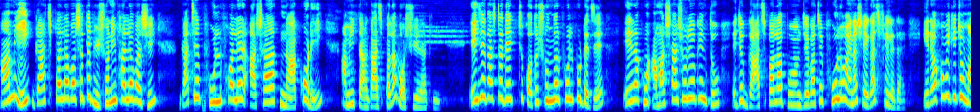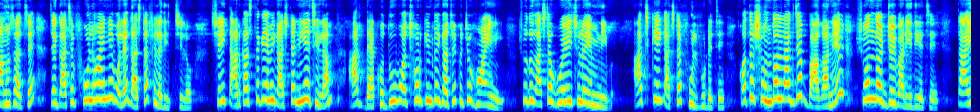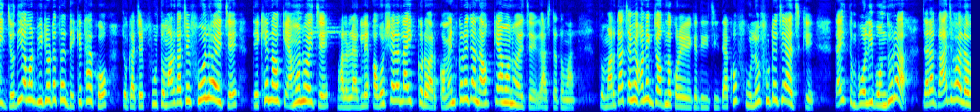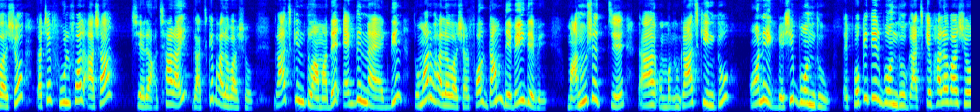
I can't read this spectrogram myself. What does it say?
আমি গাছপালা বসাতে ভীষণই ভালোবাসি। গাছে ফুল ফলের আশা না করেই আমি তা গাছপালা বসিয়ে রাখি। এই যে গাছটা দেখছ, কত সুন্দর ফুল ফুটেছে। এরকম আমার শাশুড়িও কিন্তু এই যে গাছপালা যে গাছে ফুল হয় না সেই গাছ ফেলে দেয়। এরকমই কিছু মানুষ আছে যে গাছে ফুল হয়নি বলে গাছটা ফেলে দিচ্ছিল। সেই তার কাছ থেকে আমি গাছটা নিয়েছিলাম। আর দেখো, দু বছর কিন্তু এই গাছে কিছু হয়নি। শুধু গাছটা হয়েছিল এমনি। আজকে এই গাছটা ফুল ফুটেছে। কত সুন্দর লাগছে, বাগানের সৌন্দর্যই বাড়িয়ে দিয়েছে। তাই যদি আমার ভিডিওটা দেখে থাকো, তো গাছের ফুল তোমার গাছে ফুল হয়েছে, দেখে নাও কেমন হয়েছে। ভালো লাগলে অবশ্যই লাইক করো আর কমেন্ট করে জানাও কেমন হয়েছে গাছটা তোমার। তোমার গাছ আমি অনেক যত্ন করে রেখে দিয়েছি। দেখো ফুলও ফুটেছে আজকে। তাই বলি বন্ধুরা, যারা গাছ ভালোবাসো, গাছে ফুল, ফল আসা ছেড়া, ছাড়াই গাছকে ভালোবাসো। গাছ কিন্তু আমাদের একদিন না একদিন তোমার ভালোবাসার ফল দাম দেবেই দেবে। মানুষের চেয়ে গাছ কিন্তু অনেক বেশি বন্ধু। তাই প্রকৃতির বন্ধু গাছকে ভালোবাসো।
